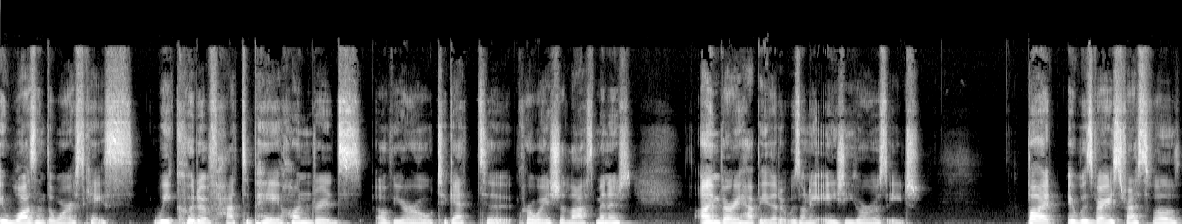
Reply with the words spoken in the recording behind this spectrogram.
it wasn't the worst case. We could have had to pay hundreds of euro to get to Croatia last minute. I'm very happy that it was only 80 euros each. But it was very stressful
